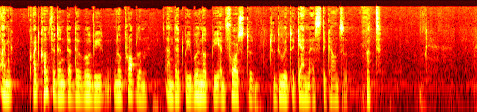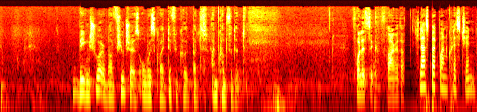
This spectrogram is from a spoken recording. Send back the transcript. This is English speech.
I'm quite confident that there will be no problem and that we will not be enforced to, to do it again as the Council. But being sure about future is always quite difficult, but I'm confident. Last but one question.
